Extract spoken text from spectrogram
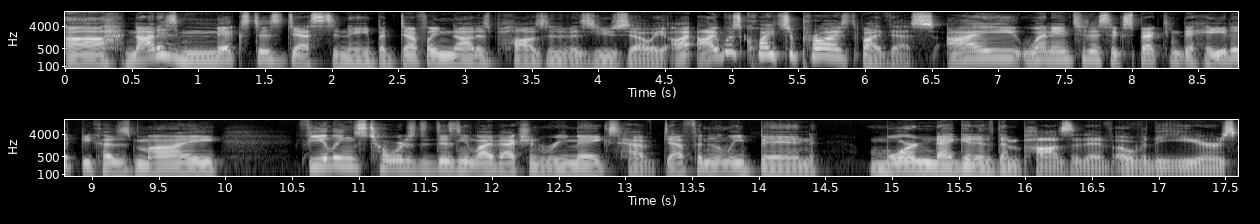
Uh, not as mixed as Destiny, but definitely not as positive as you, Zoe. I, I was quite surprised by this. I went into this expecting to hate it because my feelings towards the Disney live action remakes have definitely been more negative than positive over the years.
